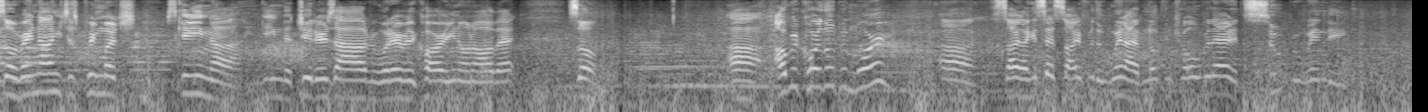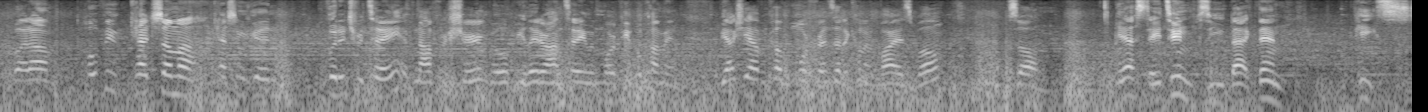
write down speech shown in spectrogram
So right now he's just pretty much just getting uh, getting the jitters out or whatever the car, you know, and all that. So uh, I'll record a little bit more. Uh, sorry, like I said, sorry for the wind. I have no control over that. It's super windy, but um, hopefully catch some uh, catch some good footage for today. If not for sure, we'll be later on today when more people come in. We actually have a couple more friends that are coming by as well. So yeah, stay tuned. See you back then. Peace.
